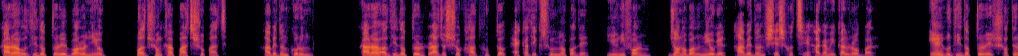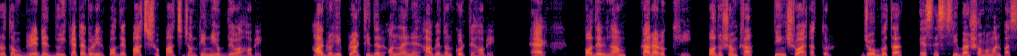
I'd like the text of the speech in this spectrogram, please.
কারা অধিদপ্তরের বড় নিয়োগ? পদ সংখ্যা পাঁচশো পাঁচ। আবেদন করুন। কারা অধিদপ্তর রাজস্ব খাতভুক্ত? একাধিক শূন্য পদে। ইউনিফর্ম, জনবল নিয়োগের আবেদন শেষ হচ্ছে আগামীকাল রোববার। এর অধিদপ্তরের সতেরোতম গ্রেডের দুই ক্যাটাগরির পদে পাঁচশো পাঁচ জনকে নিয়োগ দেওয়া হবে। আগ্রহী প্রার্থীদের অনলাইনে আবেদন করতে হবে। এক, পদের নাম কারারক্ষী। পদসংখ্যা তিনশো আটাত্তর। যোগ্যতা এসএসসি বা সমমান পাস।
